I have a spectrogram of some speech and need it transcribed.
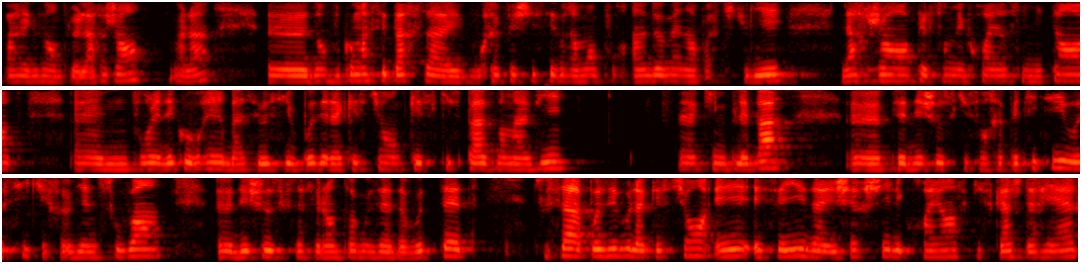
par exemple l'argent, voilà. Euh, donc vous commencez par ça et vous réfléchissez vraiment pour un domaine en particulier, l'argent, quelles sont mes croyances limitantes? Euh, pour les découvrir, bah, c'est aussi vous poser la question qu'est-ce qui se passe dans ma vie? Euh, qui me plaît pas, euh, peut-être des choses qui sont répétitives aussi, qui reviennent souvent, euh, des choses que ça fait longtemps que vous êtes dans votre tête. Tout ça, posez-vous la question et essayez d'aller chercher les croyances qui se cachent derrière.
